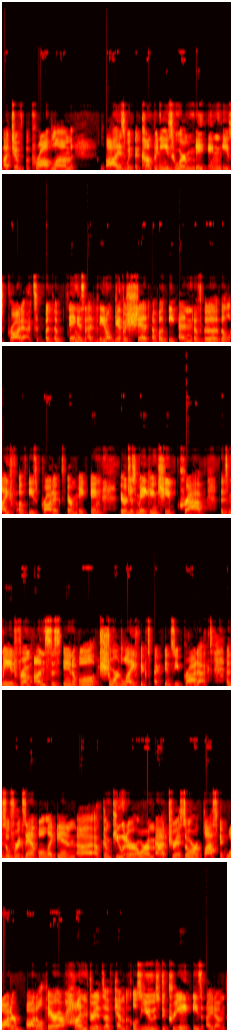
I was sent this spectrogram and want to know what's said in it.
Much of the problem lies with the companies who are making these products. But the thing is that they don't give a shit about the end of the, the life of these products they're making. They're just making cheap crap that's made from unsustainable, short life expectancy products. And so, for example, like in uh, a computer or a mattress or a plastic water bottle, there are hundreds of chemicals used to create these items.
